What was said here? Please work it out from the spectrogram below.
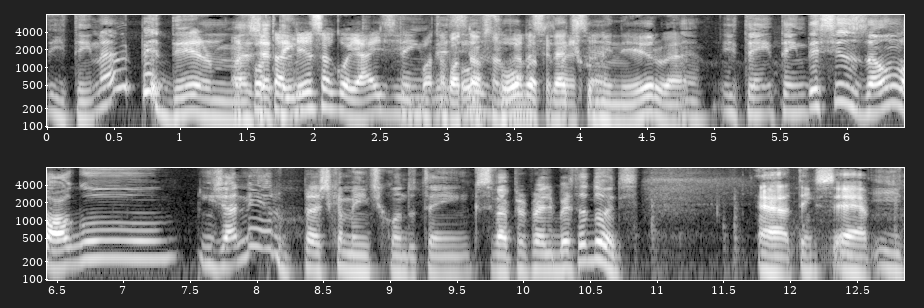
e tem nada a perder, É mas já tem, Fortaleza, Goiás e tem Botafogo. Botafogo, Atlético sequência. Mineiro, é. é, e tem tem decisão logo em janeiro, praticamente, quando tem que se vai para pré-libertadores. É, tem que ser- é, E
